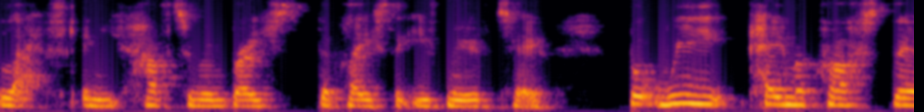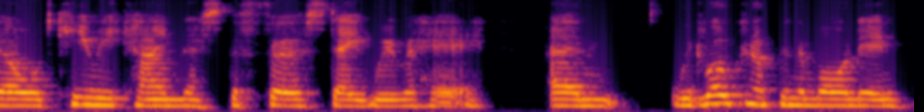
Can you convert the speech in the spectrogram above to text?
left and you have to embrace the place that you've moved to. But we came across the old Kiwi kindness the first day we were here. Um, we'd woken up in the morning,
